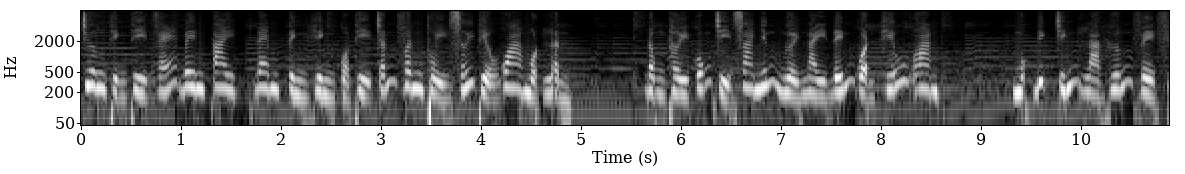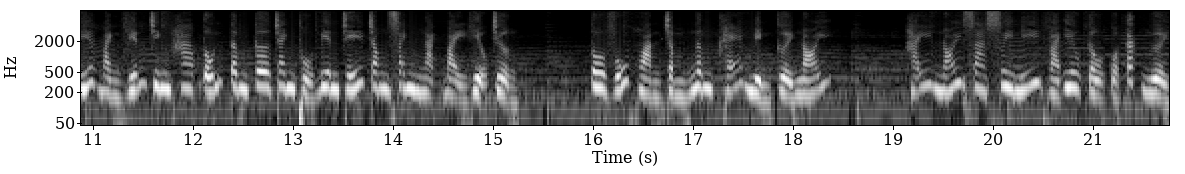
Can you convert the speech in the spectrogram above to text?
Trương Thịnh thì vé bên tay, đem tình hình của thị trấn Vân Thủy giới thiệu qua một lần. Đồng thời cũng chỉ ra những người này đến quận khiếu oan. Mục đích chính là hướng về phía Bành Viễn Trinh hao tốn tâm cơ tranh thủ biên chế trong danh ngạch bảy hiệu trưởng. Tô Vũ Hoàn trầm ngâm khẽ mỉm cười nói. Hãy nói ra suy nghĩ và yêu cầu của các người.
